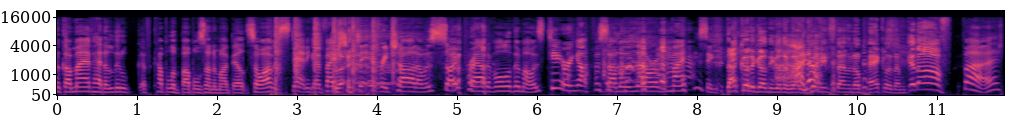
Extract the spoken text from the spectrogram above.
look, I may have had a little, a couple of bubbles under my belt, so I was standing ovation to every child. I was so proud of all of them. I was tearing up for some of them. They were amazing. That could have gone the other way. You could have been standing up heckling them. Get off. But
